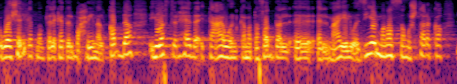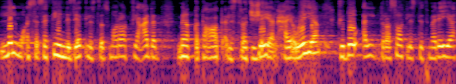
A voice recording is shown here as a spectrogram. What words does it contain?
وشركة ممتلكات البحرين القابضة يوفر هذا التعاون كما تفضل المعالي الوزير. منصة مشتركة للمؤسستين لزيادة الاستثمارات في عدد من القطاعات الاستراتيجية الحيوية في ضوء الدراسات الاستثمارية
